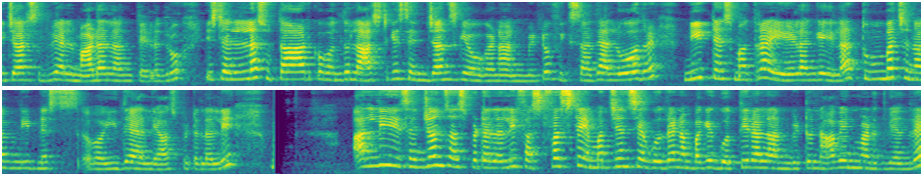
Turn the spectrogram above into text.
ವಿಚಾರಿಸಿದ್ವಿ, ಅಲ್ಲಿ ಮಾಡಲ್ಲ ಅಂತ ಹೇಳಿದ್ರು. ಇಷ್ಟೆಲ್ಲ ಸುತ್ತಾಡ್ಕೊ ಬಂದು ಲಾಸ್ಟ್ಗೆ ಸೆಂಟ್ ಜಾನ್ಸ್ಗೆ ಹೋಗೋಣ ಅಂದ್ಬಿಟ್ಟು ಫಿಕ್ಸ್ ಆದೆ. ಅಲ್ಲಿ ಹೋದ್ರೆ ನೀಟ್ನೆಸ್ ಮಾತ್ರ ಹೇಳಂಗೆ ಇಲ್ಲ. ತುಂಬ ಚೆನ್ನಾಗಿ ನೀಟ್ನೆಸ್ ಇದೆ ಅಲ್ಲಿ ಹಾಸ್ಪಿಟಲಲ್ಲಿ ಅಲ್ಲಿ ಸೆಂಟ್ ಜಾನ್ಸ್ ಹಾಸ್ಪಿಟಲಲ್ಲಿ ಫಸ್ಟ್ ಫಸ್ಟ್ ಎಮರ್ಜೆನ್ಸಿಯಾಗಿ ಹೋದ್ರೆ ನಮ್ಮ ಬಗ್ಗೆ ಗೊತ್ತಿರಲ್ಲ ಅಂದ್ಬಿಟ್ಟು ನಾವೇನು ಮಾಡಿದ್ವಿ ಅಂದರೆ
